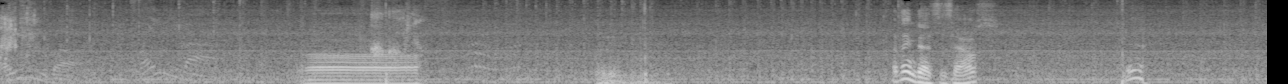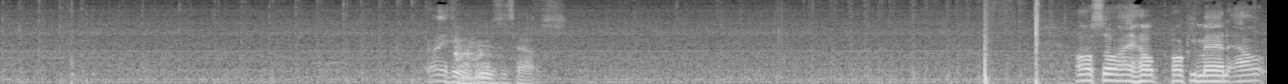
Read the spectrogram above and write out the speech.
Ladybug. Ladybug. Uh, I think that's his house. Yeah. Right here, here's his house. Also, I help Pokemon out.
